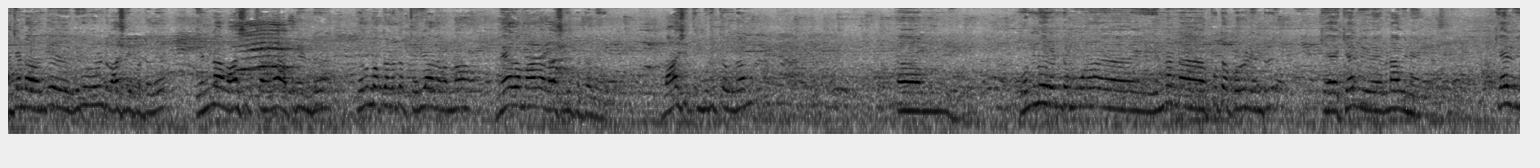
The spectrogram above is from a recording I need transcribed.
அஜெண்டா வந்து விறுவிறுண்டு வாசிக்கப்பட்டது. என்ன வாசித்தாங்க அப்படின்ட்டு பொதுமக்களுக்கு தெரியாத வண்ணம் வேகமாக வாசிக்கப்பட்டது. வாசித்து முடித்தவுடன் ஒன்று ரெண்டு மூணு என்னென்ன கூட்ட பொருள் என்று கே கேள்வி வினாவினேன். கேள்வி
